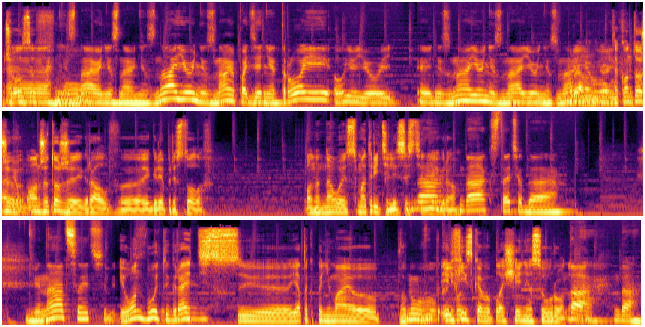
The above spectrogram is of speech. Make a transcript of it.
Джозеф. Э, не знаю, не знаю, не знаю, не знаю. Падение Трои. Ой-ой-ой. Э, не знаю, не знаю, не знаю. Бля, так он тоже, он же тоже играл в э, Игре престолов. Он одного из смотрителей со стены да, играл. Да, кстати, да. 12. И он будет играть с, э, я так понимаю, в, ну, эльфийское бы... воплощение Саурона. Да, да. да.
